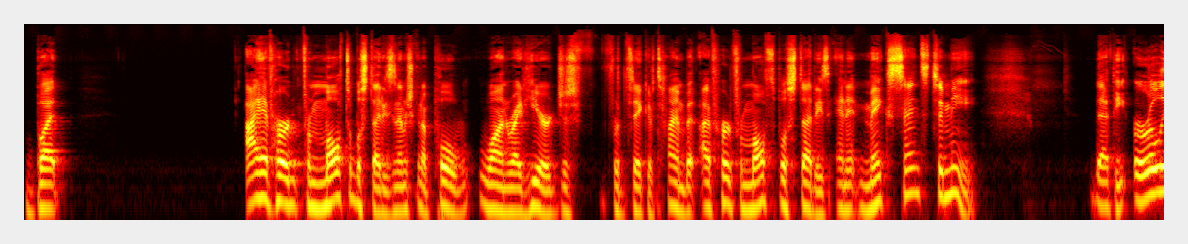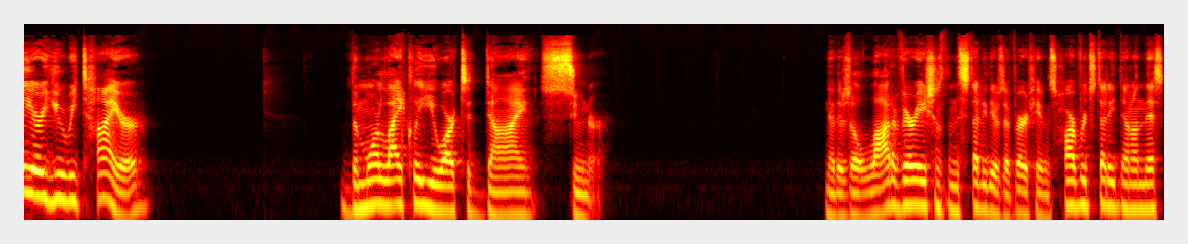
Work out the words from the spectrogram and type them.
but I have heard from multiple studies, and I'm just going to pull one right here just for the sake of time, but I've heard from multiple studies, and it makes sense to me that the earlier you retire, the more likely you are to die sooner. Now, there's a lot of variations in the study. There's a very famous Harvard study done on this.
